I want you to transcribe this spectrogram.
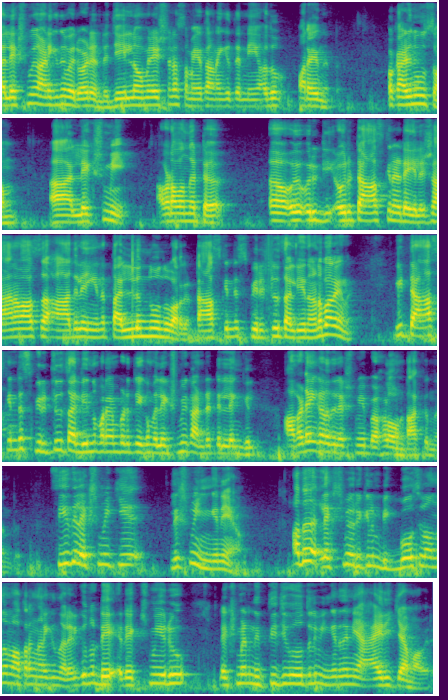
ലക്ഷ്മി കാണിക്കുന്ന പരിപാടിയുണ്ട്. ജയിൽ നോമിനേഷന്റെ സമയത്താണെങ്കിൽ തന്നെ അത് പറയുന്നുണ്ട്. ഇപ്പോൾ കഴിഞ്ഞ ദിവസം ലക്ഷ്മി അവിടെ വന്നിട്ട് ഒരു- ഒരു ടാസ്കിനിടയിൽ ഷാനവാസ് ആദിലെ ഇങ്ങനെ തല്ലുന്നു എന്ന് പറഞ്ഞു. ടാസ്കിന്റെ സ്പിരിറ്റിൽ തല്ലിയെന്നാണ് പറയുന്നത്. ഈ ടാസ്കിന്റെ സ്പിരിറ്റിൽ തല്ലി എന്ന് പറയുമ്പോഴത്തേക്കും ലക്ഷ്മി കണ്ടിട്ടില്ലെങ്കിൽ അവിടെയും കിടന്ന് ലക്ഷ്മി ബഹളം ഉണ്ടാക്കുന്നുണ്ട്. സി ഇത് ലക്ഷ്മിക്ക് ലക്ഷ്മി ഇങ്ങനെയാണ് അത് ലക്ഷ്മി ഒരിക്കലും ബിഗ് ബോസിൽ വന്ന് മാത്രം കാണിക്കുന്നില്ല എനിക്കൊന്ന് ലക്ഷ്മി ഒരു ലക്ഷ്മിയുടെ നിത്യജീവിതത്തിലും ഇങ്ങനെ തന്നെ ആയിരിക്കാം അവർ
